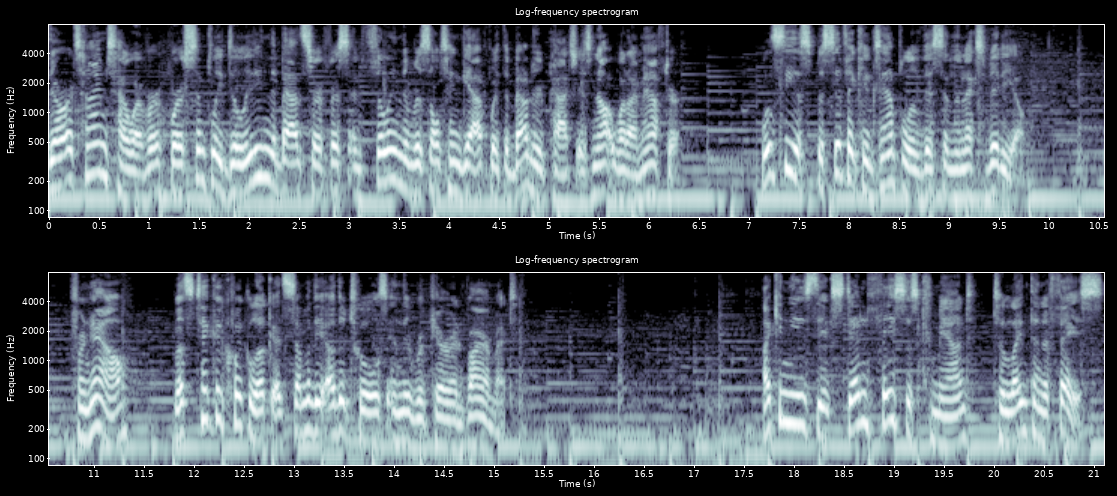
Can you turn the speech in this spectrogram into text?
There are times, however, where simply deleting the bad surface and filling the resulting gap with the boundary patch is not what I'm after. We'll see a specific example of this in the next video. For now, let's take a quick look at some of the other tools in the repair environment. I can use the extend faces command to lengthen a face.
